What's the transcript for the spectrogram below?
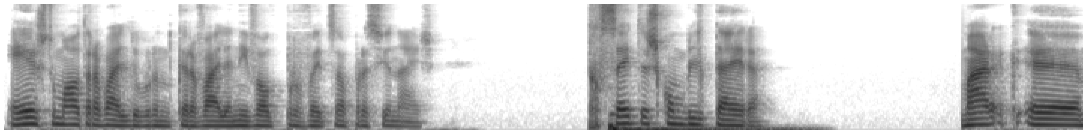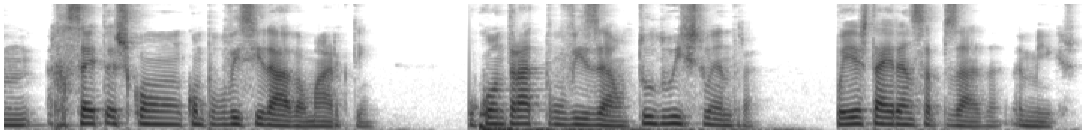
É este o mau trabalho do Bruno Carvalho a nível de proveitos operacionais. Receitas com bilheteira. Mar um, ehm, receitas com, com publicidade ou marketing. O contrato de televisão. Tudo isto entra. Foi esta a herança pesada, amigos.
